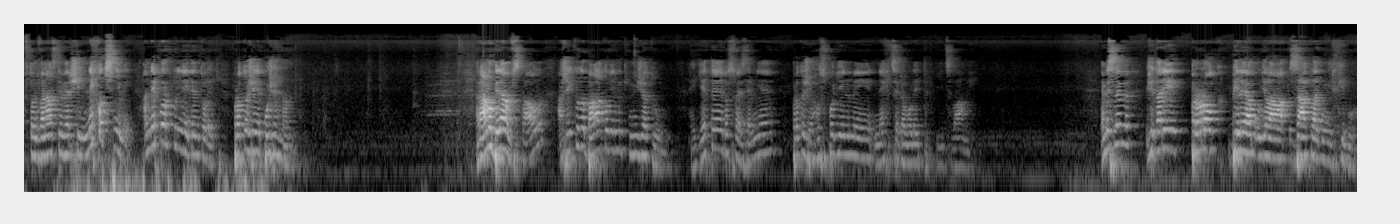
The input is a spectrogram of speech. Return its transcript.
v tom 12. verši, nechoď s nimi a neporklínej tento lid, protože je požehnaný. Ráno Bileam vstal a řekl Balákovým knížatům, jděte do své země, protože hospodin mi nechce dovolit jít s vámi. Já myslím, že tady prorok Biliam udělá základní chybu.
